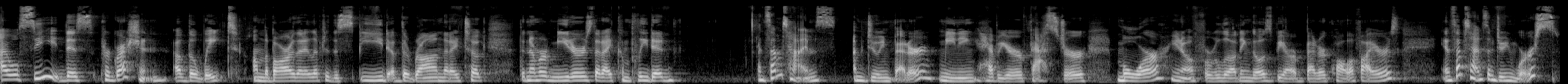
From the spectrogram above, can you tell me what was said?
I will see this progression of the weight on the bar that I lifted, the speed of the run that I took, the number of meters that I completed. And sometimes I'm doing better, meaning heavier, faster, more, you know, we're letting those be our better qualifiers. And sometimes I'm doing worse.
